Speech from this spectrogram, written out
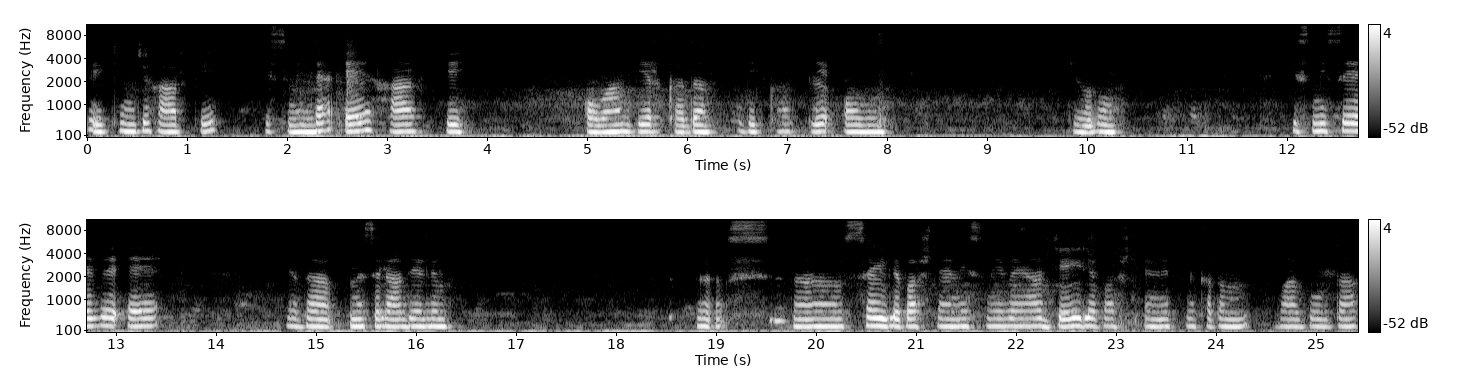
ikinci harfi isminde E harfi olan bir kadın. Dikkatli olun diyorum. İsmi S ve E ya da mesela diyelim e, S ile başlayan ismi veya C ile başlayan ismi kadın var burada.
